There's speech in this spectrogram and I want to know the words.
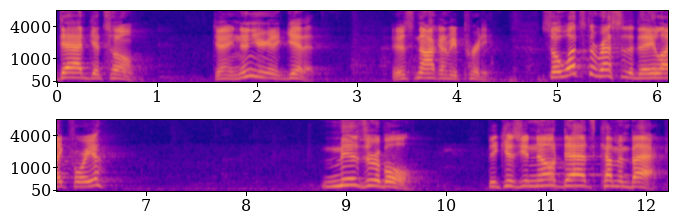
dad gets home okay and then you're going to get it it's not going to be pretty. So, what's the rest of the day like for you? Miserable because you know dad's coming back.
